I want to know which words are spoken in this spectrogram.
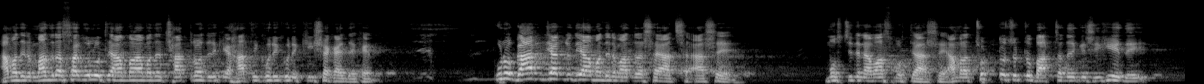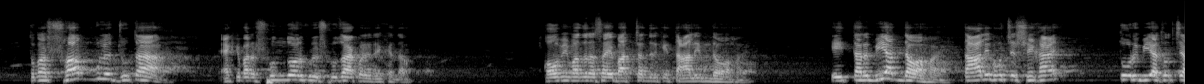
আমাদের মাদ্রাসাগুলোতে আমরা আমাদের ছাত্রদেরকে হাতে করে করে কি শেখায় দেখেন? কোনো গার্জিয়ান যদি আমাদের মাদ্রাসায় আসে, মসজিদে নামাজ পড়তে আসে, আমরা ছোট্ট ছোট্ট বাচ্চাদেরকে শিখিয়ে দেই, তোমরা সবগুলো জুতা একেবারে সুন্দর করে সোজা করে রেখে দাও। কওমি মাদ্রাসায় বাচ্চাদেরকে তালিম দেওয়া হয়। এই তার বিয়াত দেওয়া হয়। তালিম হচ্ছে শেখায় তোর বিয়াত হচ্ছে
